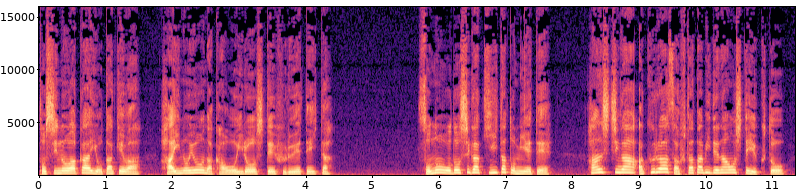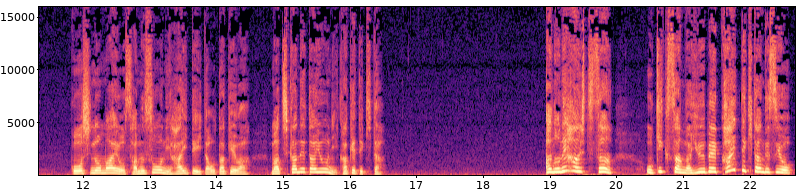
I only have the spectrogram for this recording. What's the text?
年の若いおたけは灰のような顔色をして震えていた。その脅しが効いたと見えて、半七があくる朝再び出直してゆくと、格子の前を寒そうに吐いていたおたけは待ちかねたようにかけてきた。あのね、半七さん、お菊さんが夕べ帰ってきたんですよ。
